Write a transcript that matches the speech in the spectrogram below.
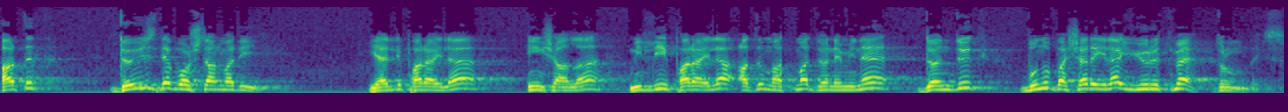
Artık dövizde borçlanma değil. Yerli parayla inşallah milli parayla adım atma dönemine döndük. Bunu başarıyla yürütme durumundayız.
